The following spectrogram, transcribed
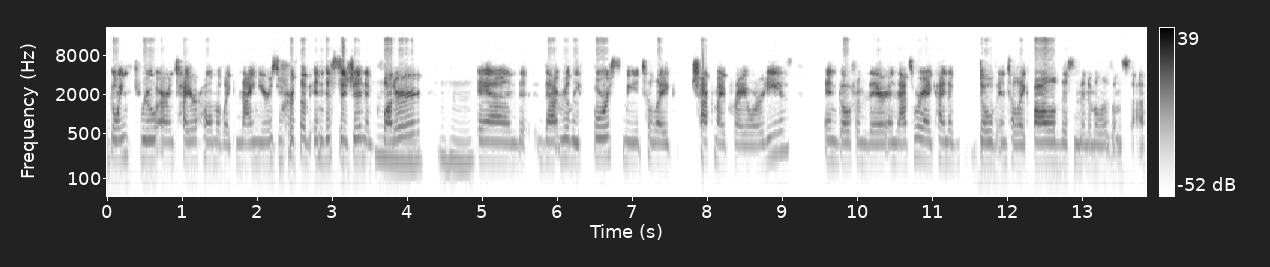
going through our entire home of like nine years worth of indecision and clutter. Mm-hmm. And that really forced me to like check my priorities and go from there. And that's where I kind of dove into like all of this minimalism stuff.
